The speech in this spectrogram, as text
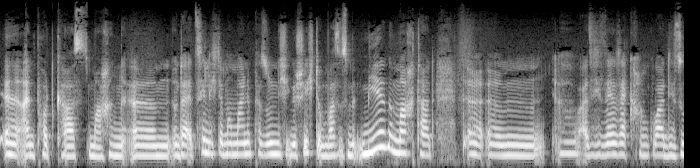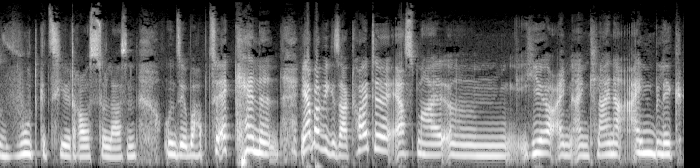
äh, einen Podcast machen. Ähm, und da erzähle ich dir mal meine persönliche Geschichte, um was es mit mir gemacht hat, äh, ähm, äh, als ich sehr, sehr krank war, diese Wut gezielt rauszulassen und sie überhaupt zu erkennen. Ja, aber wie gesagt, heute erstmal ähm, hier ein, ein kleiner Einblick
